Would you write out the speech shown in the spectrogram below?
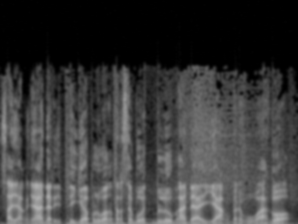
Sayangnya dari tiga peluang tersebut belum ada yang berbuah gol.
